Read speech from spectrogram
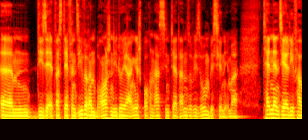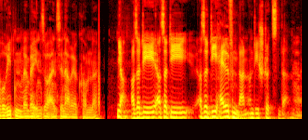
ähm, diese etwas defensiveren Branchen, die du ja angesprochen hast, sind ja dann sowieso ein bisschen immer tendenziell die Favoriten, wenn wir in so ein Szenario kommen. Ne? Ja, also die, also die, also die helfen dann und die stützen dann. Ja.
